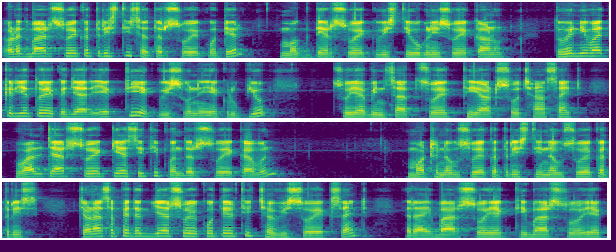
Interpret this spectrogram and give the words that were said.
અડદ બારસો એકત્રીસથી સત્તરસો એકોતેર, મગ તેરસો એકવીસથી ઓગણીસો એકાણું, તુવેરની વાત કરીએ તો એક હજાર એકથી એકવીસો ને એક રૂપિયો, સોયાબીન સાતસો એકથી આઠસો છાસઠ વાલ ચારસો એક્યાસીથી પંદરસો એકાવન, મઠ નવસો એકત્રીસથી નવસો એકત્રીસ, ચણા સફેદ અગિયારસો એકોતેરથી છવ્વીસો એકસાઠ રાય બારસો એકથી બારસો એક,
